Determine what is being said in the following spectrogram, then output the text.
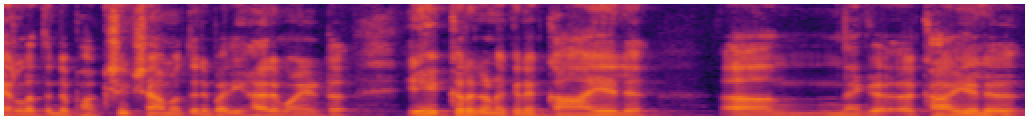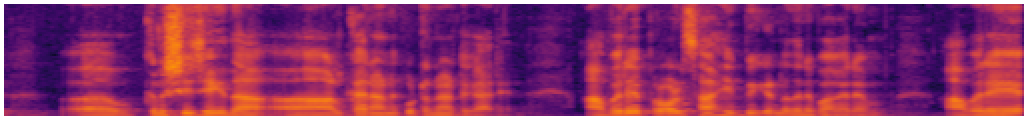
കേരളത്തിന്റെ ഭക്ഷ്യക്ഷാമത്തിന് പരിഹാരമായിട്ട് ഏക്കർ കണക്കിന് കായൽ കായൽ കൃഷി ചെയ്ത ആൾക്കാരാണ് കുട്ടനാട്ടുകാർ അവരെ പ്രോത്സാഹിപ്പിക്കേണ്ടതിന് പകരം അവരെ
